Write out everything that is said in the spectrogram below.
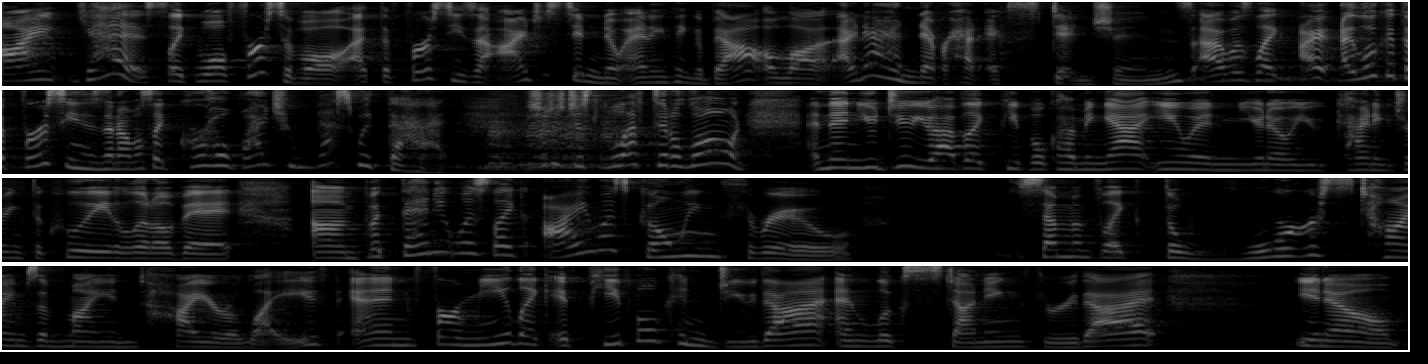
I, yes, like, well, first of all, at the first season, I just didn't know anything about a lot. I had never had extensions. I was like, I, I look at the first season and I was like, girl, why'd you mess with that? You Should have just left it alone. And then you do, you have like people coming at you and, you know, you kind of drink the Kool Aid a little bit. Um, but then it was like, I was going through some of like the worst times of my entire life. And for me, like if people can do that and look stunning through that, you know,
